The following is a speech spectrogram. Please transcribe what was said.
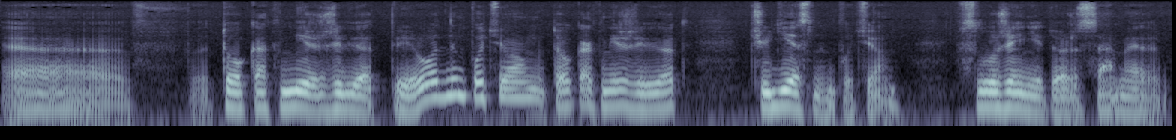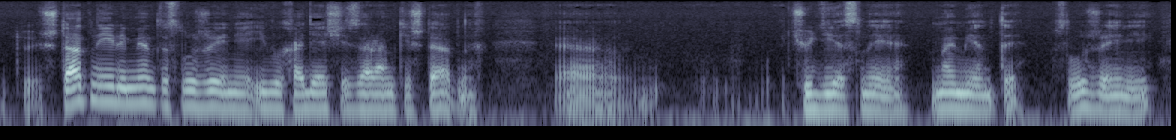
То, как мир живет природным путем, то, как мир живет чудесным путем. В служении то же самое. То есть штатные элементы служения и выходящие за рамки штатных чудесные моменты в служении –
